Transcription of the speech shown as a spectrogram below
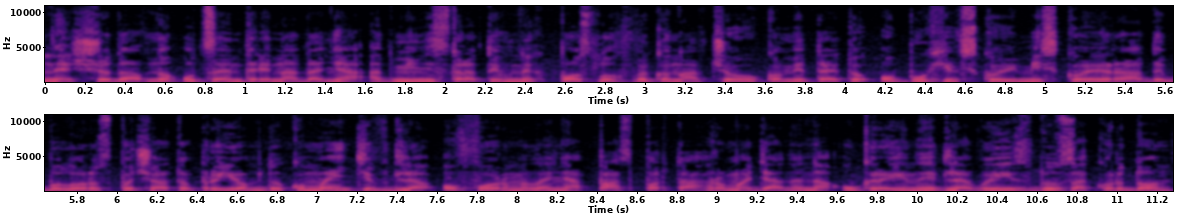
Нещодавно у центрі надання адміністративних послуг виконавчого комітету Обухівської міської ради було розпочато прийом документів для оформлення паспорта громадянина України для виїзду за кордон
